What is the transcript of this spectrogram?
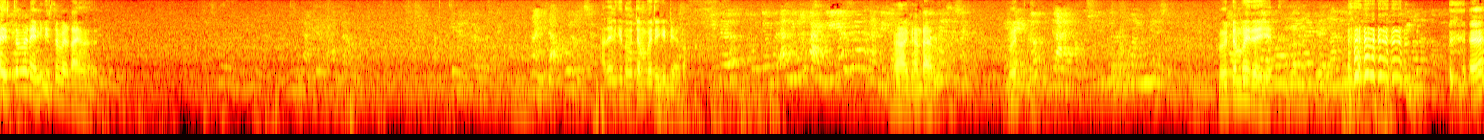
ഇഷ്ടപ്പെട്ട എനിക്ക് ഇഷ്ടപ്പെട്ടായിരുന്നത്. അതെനിക്ക് നൂറ്റമ്പത് രൂപ കിട്ടി കേട്ടോ. ഇത് നൂറ്റമ്പത്- ആ, കണ്ടായിരുന്നു. നൂറ്റമ്പത് രൂപയ്ക്ക് ഏ?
